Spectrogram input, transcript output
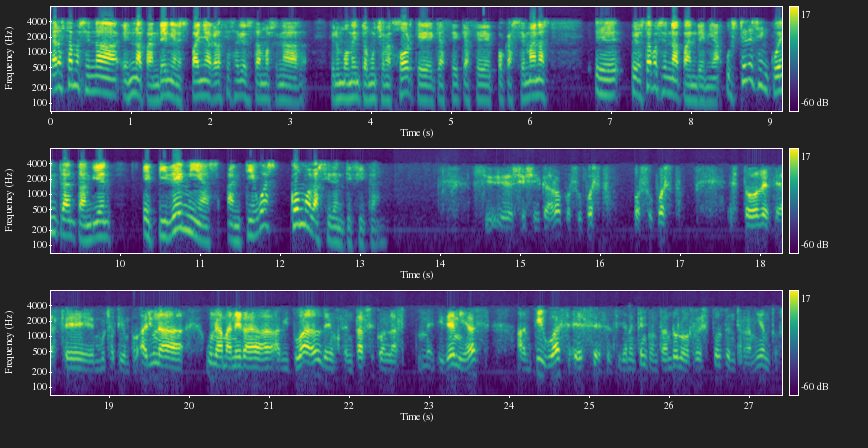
ahora estamos en una, en una pandemia en España, gracias a Dios estamos en, un momento mucho mejor que, hace, que hace pocas semanas, eh, pero estamos en una pandemia. ¿Ustedes encuentran también epidemias antiguas? ¿Cómo las identifican? Sí, eh, sí, sí, claro, por supuesto, por supuesto. Esto desde hace mucho tiempo. Hay una, una manera habitual de enfrentarse con las epidemias antiguas es eh, sencillamente encontrando los restos de enterramientos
